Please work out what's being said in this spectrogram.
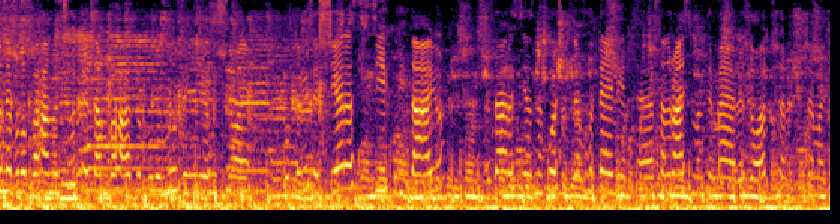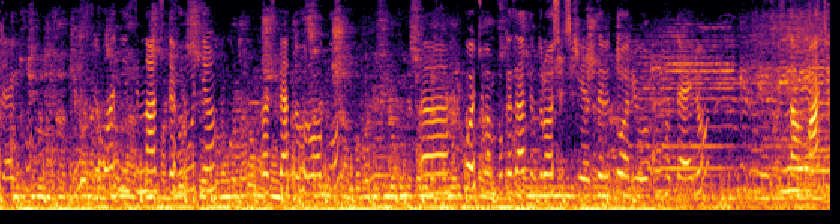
мене було погано чути, там багато було музики гучної. Повторюся ще раз, всіх вітаю. Зараз я знаходжуся в готелі е, Sunrise Montemare Resort в Шерманчейку. Сьогодні, 17 грудня 25 року. Е, Хочу вам показати трошечки територію готелю. Там паті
